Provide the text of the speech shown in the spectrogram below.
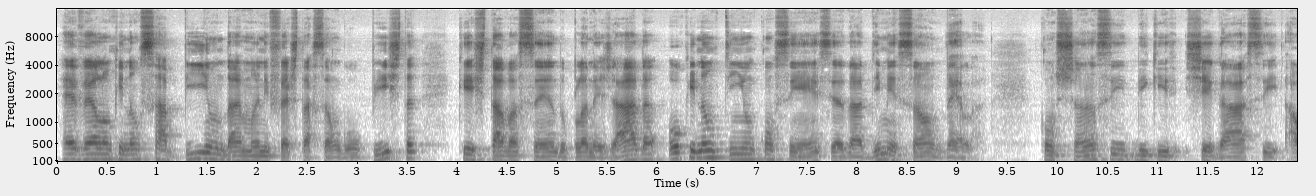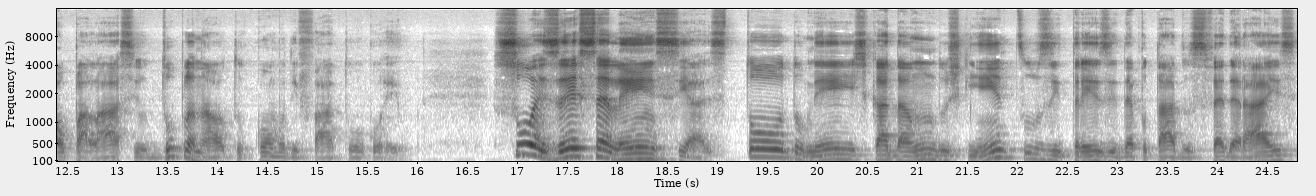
revelam que não sabiam da manifestação golpista que estava sendo planejada ou que não tinham consciência da dimensão dela, com chance de que chegasse ao Palácio do Planalto, como de fato ocorreu. Suas Excelências, todo mês, cada um dos 513 deputados federais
